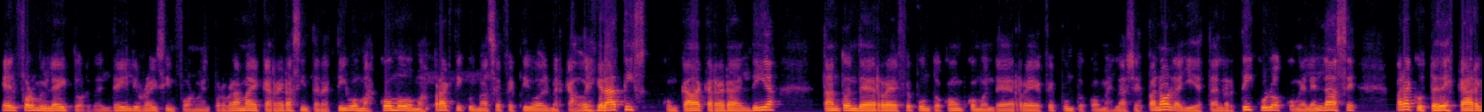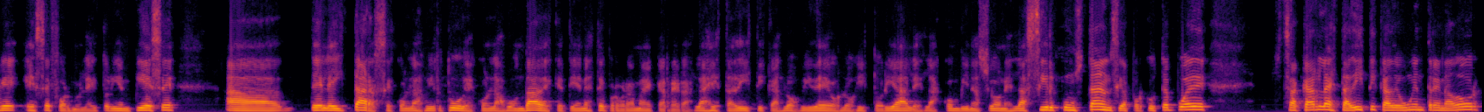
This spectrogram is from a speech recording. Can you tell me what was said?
el Formulator del Daily Racing Form, el programa de carreras interactivo más cómodo, más práctico y más efectivo del mercado. Es gratis con cada carrera del día, tanto en drf.com como en drf.com slash español. Allí está el artículo con el enlace para que usted descargue ese Formulator y empiece a deleitarse con las virtudes, con las bondades que tiene este programa de carreras, las estadísticas, los videos, los historiales, las combinaciones, las circunstancias, porque usted puede sacar la estadística de un entrenador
